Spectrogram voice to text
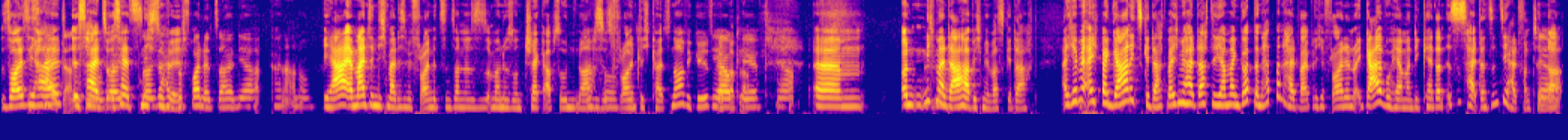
soll sie Ist halt, dann ist halt so, ist jetzt nicht so halt wild. befreundet sein, ja, keine Ahnung. Ja, er meinte nicht mal, dass wir befreundet sind, sondern das ist immer nur so ein Check-up, so na, Ach dieses so. Freundlichkeits, na, wie geht's, bla Ja, bla bla. okay. Ja. Ähm, und nicht mal da habe ich mir was gedacht. Ich habe mir eigentlich bei gar nichts gedacht, weil ich mir halt dachte, ja, mein Gott, dann hat man halt weibliche Freundinnen, egal woher man die kennt, dann ist es halt, dann sind sie halt von Tinder.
